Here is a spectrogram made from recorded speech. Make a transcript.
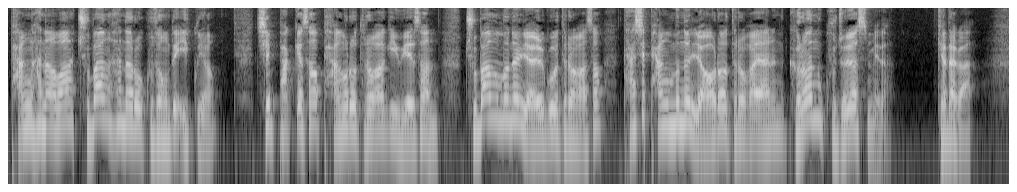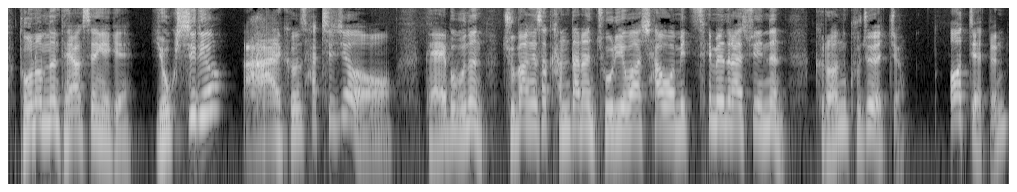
방 하나와 주방 하나로 구성돼 있고요. 집 밖에서 방으로 들어가기 위해선 주방 문을 열고 들어가서 다시 방문을 열어 들어가야 하는 그런 구조였습니다. 게다가 돈 없는 대학생에게 욕실이요? 아, 그건 사치죠. 대부분은 주방에서 간단한 조리와 샤워 및 세면을 할 수 있는 그런 구조였죠. 어쨌든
